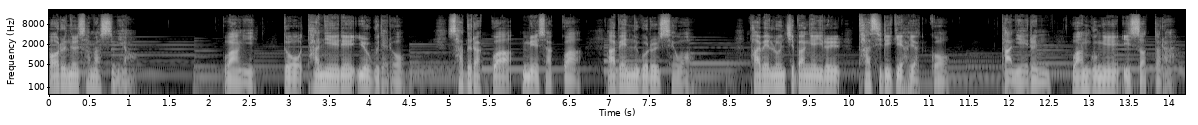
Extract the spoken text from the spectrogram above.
어른을 삼았으며 왕이 또 다니엘의 요구대로 사드락과 메삭과 아벤느고를 세워 바벨론 지방의 일을 다스리게 하였고 다니엘은 왕궁에 있었더라.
